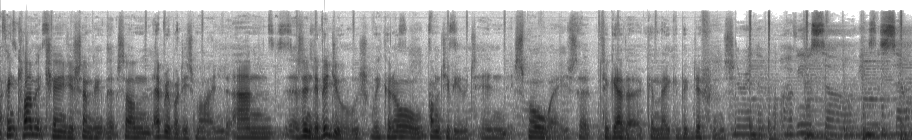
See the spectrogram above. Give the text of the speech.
think climate change is something that's on everybody's mind and as individuals we can all contribute in small ways that together can make a big difference. The rhythm of your is the sound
